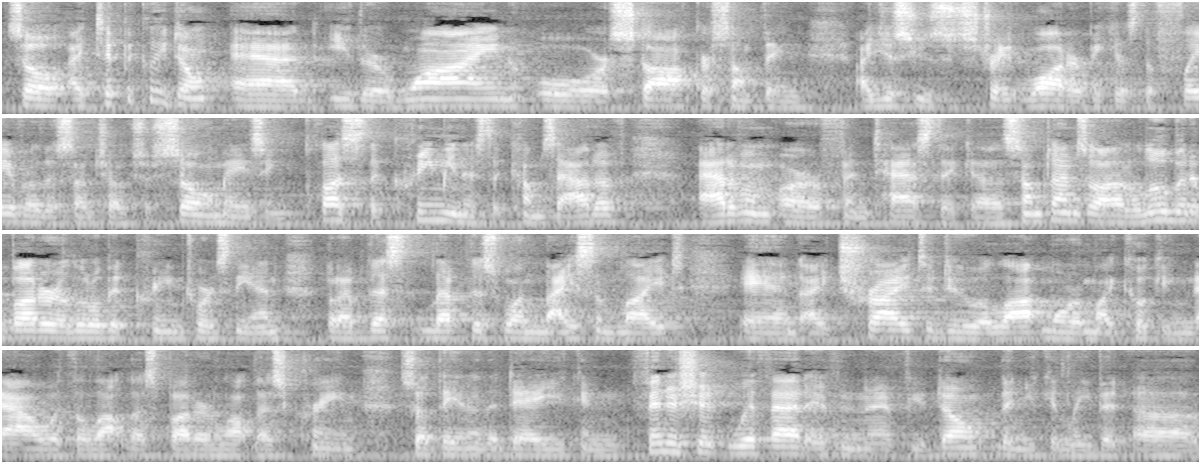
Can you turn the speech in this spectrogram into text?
So I typically don't add either wine or stock or something. I just use straight water because the flavor of the sunchokes are so amazing. Plus the creaminess that comes out of out of them are fantastic. Uh, sometimes I'll add a little bit of butter, a little bit cream towards the end, but I've just left this one nice and light. And I try to do a lot more of my cooking now with a lot less butter and a lot less cream. So at the end of the day, you can finish it with that. If, if you don't, then you can leave it uh,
